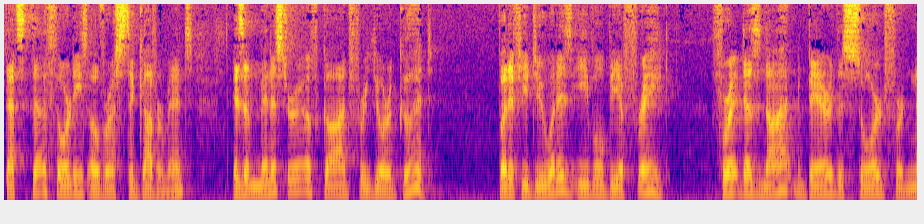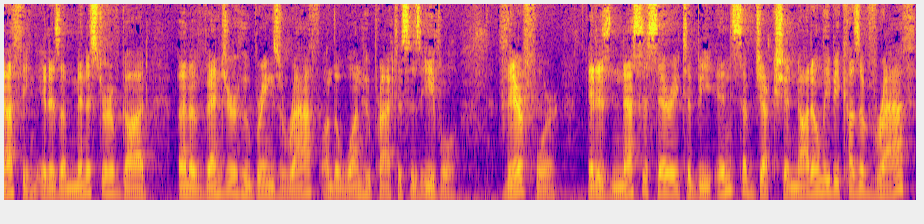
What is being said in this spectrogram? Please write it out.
that's the authorities over us, the government, is a minister of God for your good. But if you do what is evil, be afraid. For it does not bear the sword for nothing. It is a minister of God, an avenger who brings wrath on the one who practices evil. Therefore, it is necessary to be in subjection not only because of wrath,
